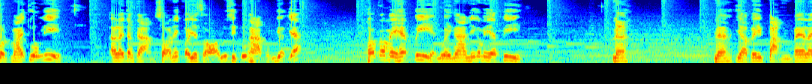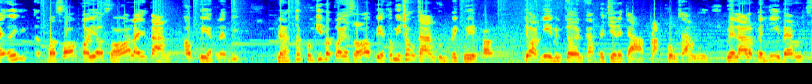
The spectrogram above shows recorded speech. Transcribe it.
กฎหมายทวงหนี้อะไรต่างๆ สอนให้กยศลูกศิษย์ลูกหาผมเยอะแยะเขาะก็ไม่แฮปปี้หน่วยงานนี้ก็ไม่แฮปปี้นะนะอย่าไปปั่นไปอะไร เอ้ย มาฟ้องกยศอะไรต่างเอาเปรียบอะไรไม่ นะถ้าคุณคิดว่ากยศเอาเปรียบเขามีช่องทางคุณไปคุยกับเขายอดหนี้มันเกินก็ไปเจรจาปรับโครงสร้างนี้เวลาเราเป็นหนี้แบงก์ไฟ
